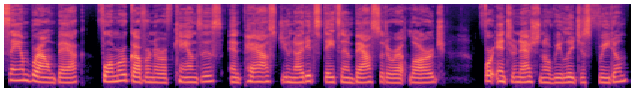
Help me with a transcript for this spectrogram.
Sam Brownback, former governor of Kansas and past United States ambassador at large for international religious freedom,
